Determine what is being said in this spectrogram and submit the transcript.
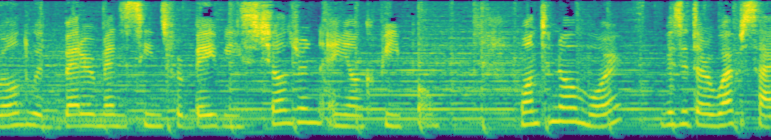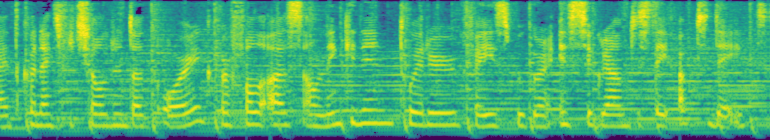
world with better medicines for babies, children, and young people. Want to know more? Visit our website connectforchildren.org or follow us on LinkedIn, Twitter, Facebook, or Instagram to stay up to date.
